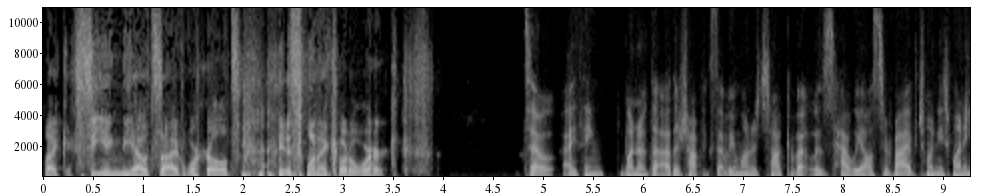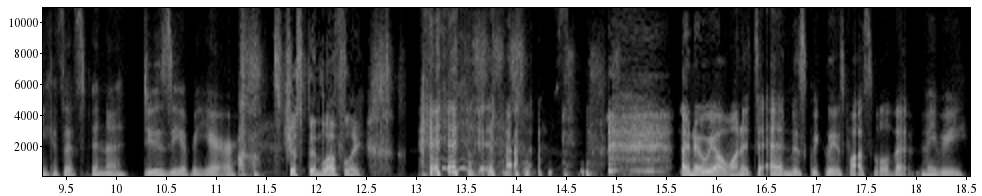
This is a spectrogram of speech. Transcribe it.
Like, seeing the outside world is when I go to work. So, I think one of the other topics that we wanted to talk about was how we all survived 2020 because it's been a doozy of a year. it's just been lovely. I know we all want it to end as quickly as possible, but maybe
